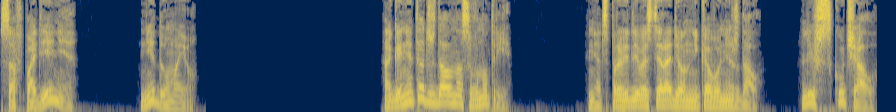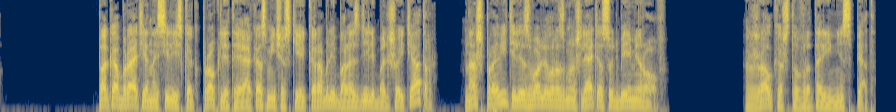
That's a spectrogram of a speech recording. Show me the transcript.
Совпадение? Не думаю. Аганитет ждал нас внутри. Нет, справедливости ради он никого не ждал. Лишь скучал. Пока братья носились как проклятые, а космические корабли бороздили Большой театр, наш правитель изволил размышлять о судьбе миров. Жалко, что вратари не спят.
